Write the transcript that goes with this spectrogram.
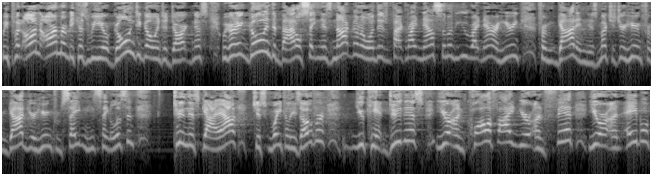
We put on armor because we are going to go into darkness. We're going to go into battle. Satan is not going to win this. In fact, right now, some of you right now are hearing from God, and as much as you're hearing from God, you're hearing from Satan. He's saying, listen, tune this guy out. Just wait till he's over. You can't do this. You're unqualified. You're unfit. You are unable.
